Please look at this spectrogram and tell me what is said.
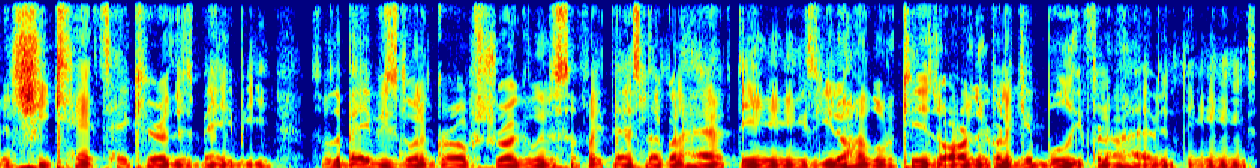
and she can't take care of this baby. So the baby's gonna grow up struggling and stuff like that. It's not gonna have things. You know how little kids are; they're gonna get bullied for not having things.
